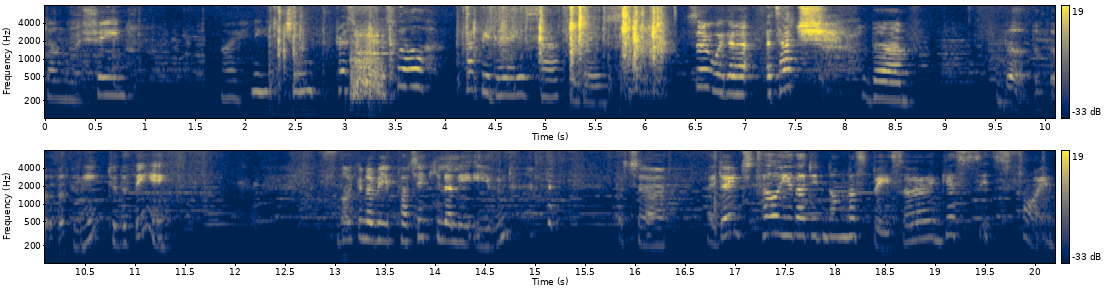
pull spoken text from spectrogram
done the machine. I need to change the press as well. Happy days, happy days. So we're gonna attach the the, the, the, the thingy to the thingy. It's not gonna be particularly even, but uh, I don't tell you that it must be, so I guess it's fine.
